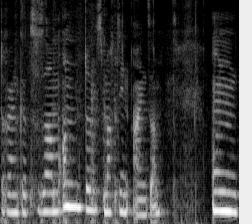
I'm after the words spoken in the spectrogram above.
Tränke zusammen und das machte ihn einsam. Und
